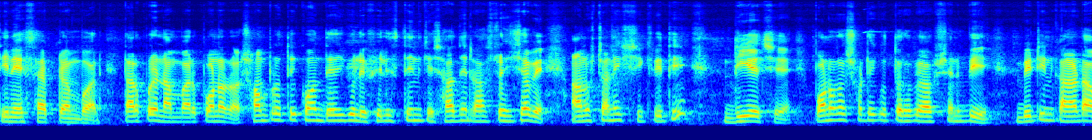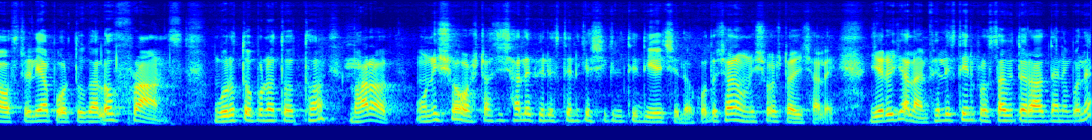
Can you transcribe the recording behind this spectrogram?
তিনে সেপ্টেম্বর, তারপরে নাম্বার পনেরো। সম্প্রতি কোন দেশগুলি ফিলিস্তিনকে স্বাধীন রাষ্ট্র হিসাবে আনুষ্ঠানিক স্বীকৃতি দিয়েছে? পনেরো সঠিক উত্তর হবে option B, Britain, Canada, Australia, Portugal ও ফ্রান্স। গুরুত্বপূর্ণ তথ্য, ভারত উনিশশো সালে ফিলিস্তিনকে স্বীকৃতি দিয়েছিল। কত সালে? উনিশশো সালে। জেরুজালাম ফিলিস্তিন প্রস্তাবিত রাজধানী বলে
